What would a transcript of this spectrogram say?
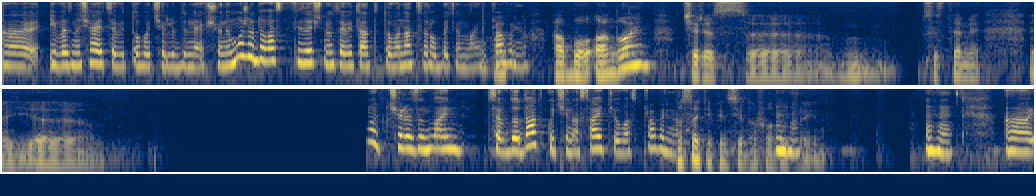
Е, і визначається від того, чи людина, якщо не може до вас фізично завітати, то вона це робить онлайн, правильно? Або онлайн через системи Ну, через онлайн це в додатку чи на сайті у вас, правильно? на сайті Пенсійного фонду Мгм. України. Угу. А,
